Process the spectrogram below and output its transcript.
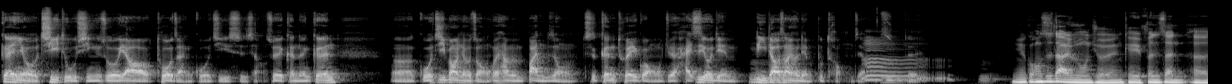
更有企图心，说要拓展国际市场，所以可能跟呃国际棒球总会他们办这种是跟推广，我觉得还是有点力道上有点不同，这样子。对，因为光是大联盟球员可以分散，呃，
